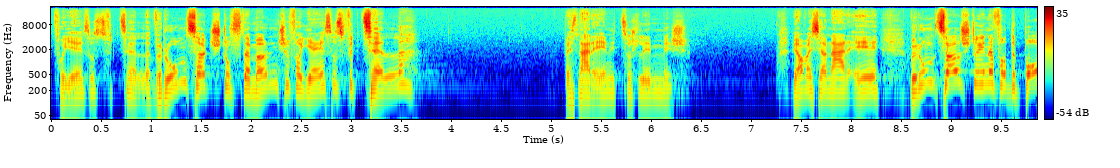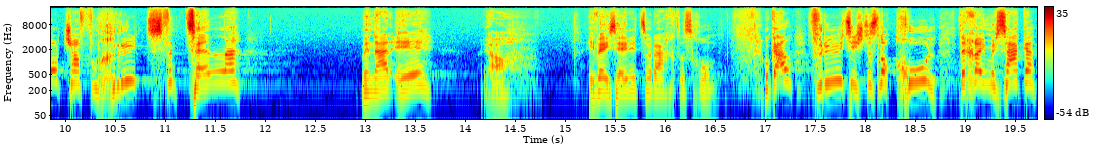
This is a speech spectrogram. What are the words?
von Jesus zu erzählen. Warum solltest du auf den Menschen von Jesus erzählen, wenn es eh nicht so schlimm ist? Ja, es ja eh... Warum sollst du ihnen von der Botschaft vom Kreuz erzählen, wenn er eh... Ja, ich weiß eh nicht so recht, was kommt. Und gell, für uns ist das noch cool. Dann können wir sagen,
